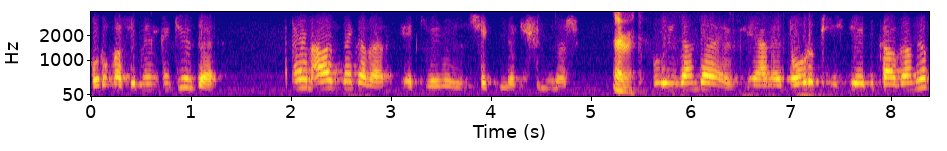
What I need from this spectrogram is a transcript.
korunması mümkün değil de en az ne kadar etkilenir şeklinde düşünülür. Evet. Bu yüzden de yani doğru pist diye bir kavram yok,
